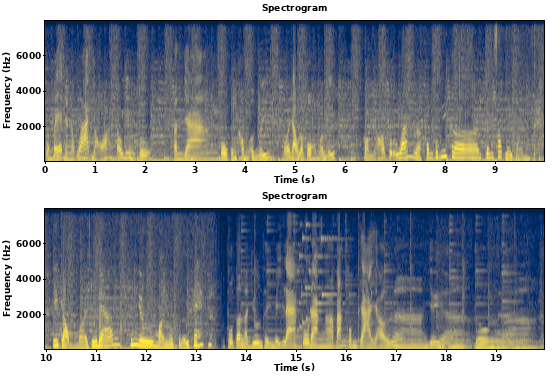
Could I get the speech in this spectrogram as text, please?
con bé này nó quá nhỏ đối với thằng Phương. Thành ra cô cũng không ưng ý mới đầu là cô không ưng ý. Còn nhỏ tuổi quá nên là không có biết uh, chăm sóc mẹ chồng. Với chồng uh, chu đáo giống như mọi người phụ nữ khác. Cô tên là Dương Thị Mỹ Lan cô đang ờ, bán cơm chay ở với đường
